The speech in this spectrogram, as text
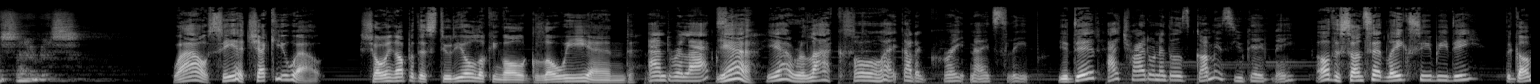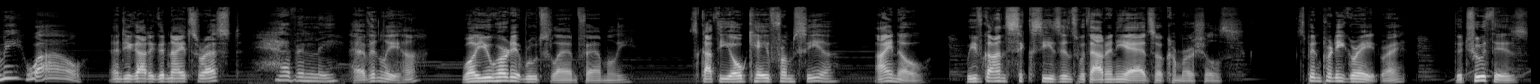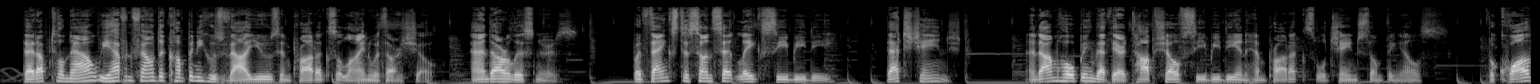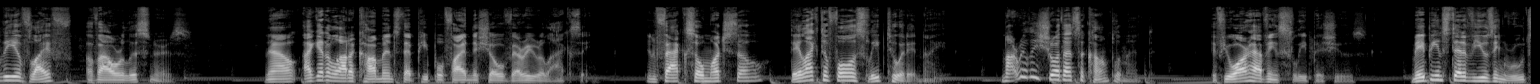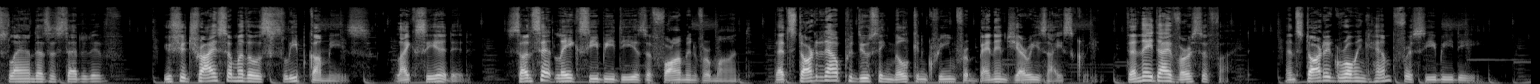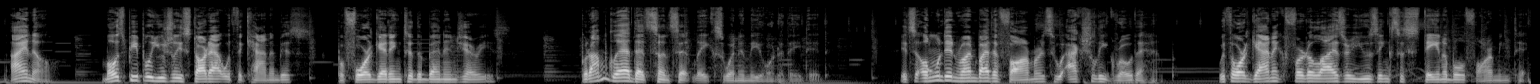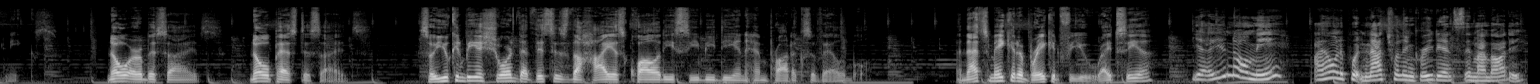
Osiris. Wow, Sia, check you out. Showing up at the studio looking all glowy and. And relaxed? Yeah, yeah, relax. Oh, I got a great night's sleep. You did? I tried one of those gummies you gave me. Oh, the Sunset Lake CBD? The gummy? Wow. And you got a good night's rest? Heavenly. Heavenly, huh? Well, you heard it, Rootsland family. It's got the okay from Sia. I know. We've gone six seasons without any ads or commercials. It's been pretty great, right? The truth is that up till now, we haven't found a company whose values and products align with our show and our listeners. But thanks to Sunset Lake CBD, that's changed. And I'm hoping that their top shelf CBD and hemp products will change something else the quality of life of our listeners. Now, I get a lot of comments that people find the show very relaxing. In fact, so much so, they like to fall asleep to it at night. Not really sure that's a compliment. If you are having sleep issues, maybe instead of using Rootsland as a sedative, you should try some of those sleep gummies, like Sia did. Sunset Lake CBD is a farm in Vermont that started out producing milk and cream for Ben and Jerry's ice cream. Then they diversified and started growing hemp for CBD. I know, most people usually start out with the cannabis before getting to the Ben and Jerry's. But I'm glad that Sunset Lakes went in the order they did. It's owned and run by the farmers who actually grow the hemp, with organic fertilizer using sustainable farming techniques. No herbicides, no pesticides. So you can be assured that this is the highest quality CBD and hemp products available. And that's make it or break it for you, right, Sia? Yeah, you know me. I only put natural ingredients in my body.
